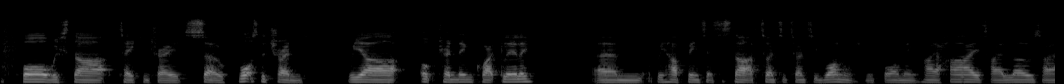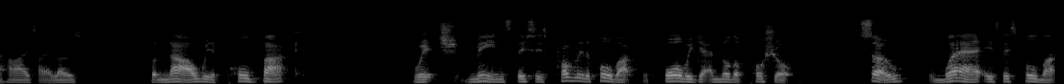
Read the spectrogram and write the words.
before we start taking trades. So what's the trend? We are uptrending quite clearly. Um, we have been since the start of 2021. We've been forming higher highs, higher lows, higher highs, higher lows. But now we have pulled back, which means this is probably the pullback before we get another push up. So where is this pullback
